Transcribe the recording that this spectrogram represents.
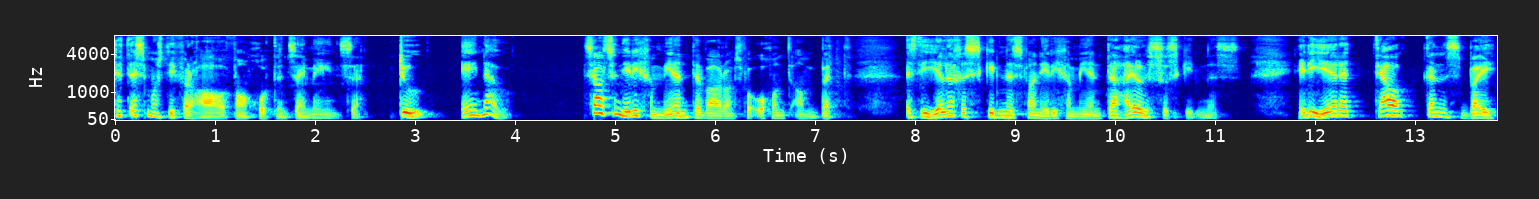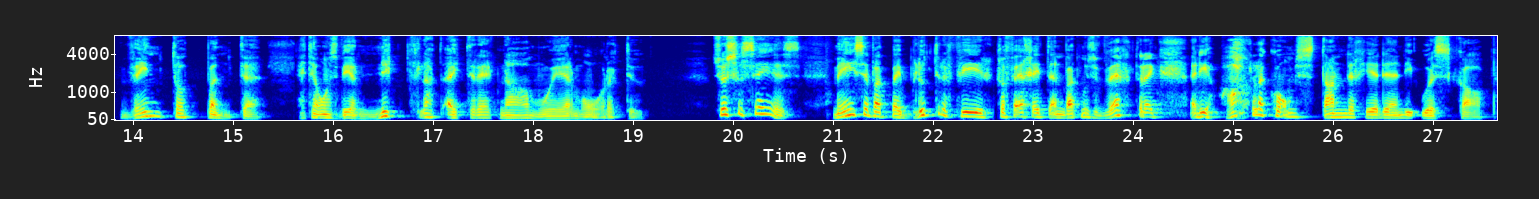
dit is mos die verhaal van God en sy mense. Toe en nou. Selfs in hierdie gemeente waar ons ver oggend aanbid, is die hele geskiedenis van hierdie gemeente heilsgeskiedenis. Het die Here telkens by wentelpunte het hy ons weer nuut laat uittrek na 'n mooier môre toe. Soos gesê is, mense wat by Bloedrivier geveg het en wat moes wegtrek in die haglike omstandighede in die Oos-Kaap,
